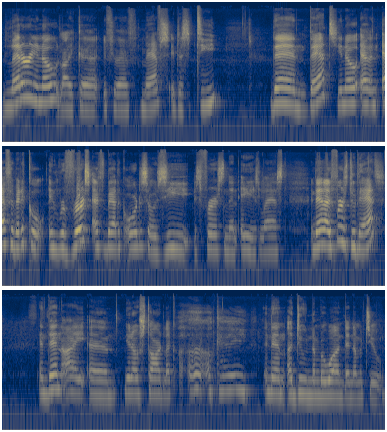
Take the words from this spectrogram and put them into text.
letter, you know, like uh, if you have maths, it is T then that you know in alphabetical in reverse alphabetical order so z is first and then a is last and then i first do that and then i um, you know start like uh, okay and then i do number one then number two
